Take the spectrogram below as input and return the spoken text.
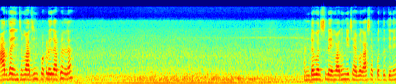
अर्धा इंच मार्जिन पकडायचं आपल्याला. आणि डबल शिलाई मारून घ्यायची आहे बघा अशा पद्धतीने.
